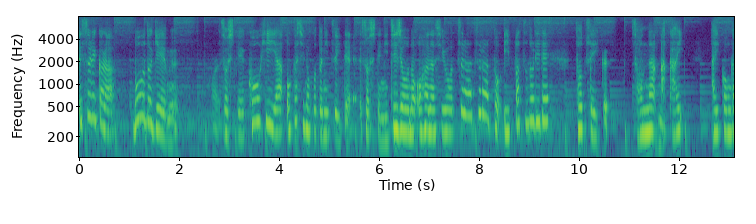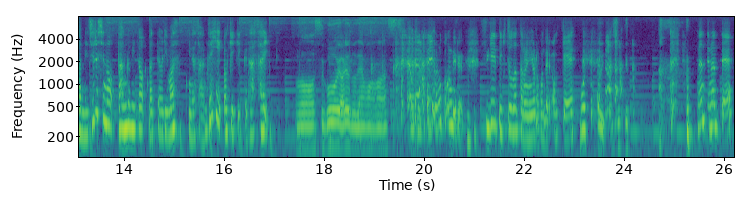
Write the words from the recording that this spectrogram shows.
えそれからボードゲーム。はい。そしてコーヒーやお菓子のことについて。そして日常のお話をつらつらと一発撮りで撮っていく。そんな赤いアイコンが目印の番組となっております。皆さんぜひお聞きください。うわーすごい。ありがとうございます。喜んでる。すげえ適当だったのに喜んでる。オッケもうちょっとなんてなんて？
